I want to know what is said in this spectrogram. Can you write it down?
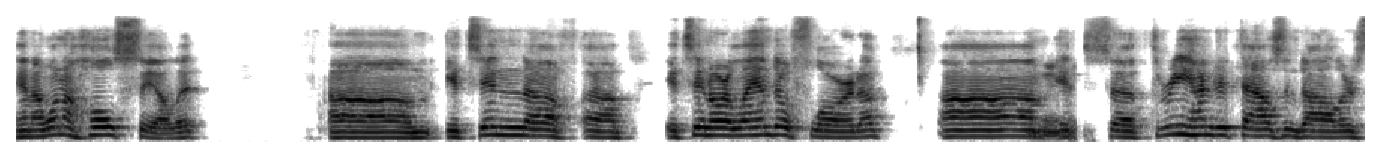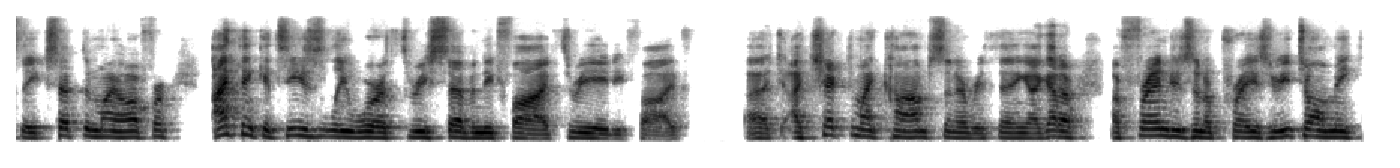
and I want to wholesale it. Um, it's in, uh, uh, it's in Orlando, Florida. Um, Mhm. it's, uh, three hundred thousand dollars. They accepted my offer. I think it's easily worth three seventy-five, three eighty-five. I, I checked my comps and everything. I got a, a friend who's an appraiser. He told me,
